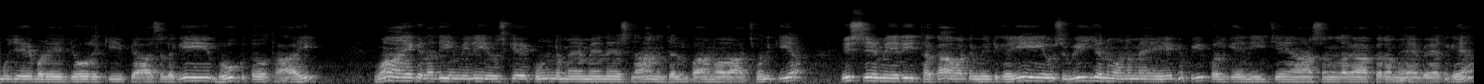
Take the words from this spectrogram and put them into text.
मुझे बड़े ज़ोर की प्यास लगी। भूख तो था ही। वहाँ एक नदी मिली। उसके कुंड में मैंने स्नान, जलपान और आचमन किया। इससे मेरी थकावट मिट गई। उस विजन वन में एक पीपल के नीचे आसन लगाकर मैं बैठ गया।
